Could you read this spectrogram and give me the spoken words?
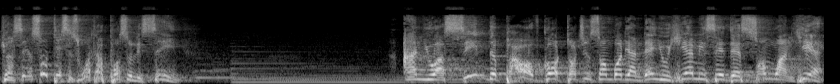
You are saying so this is what apostle is saying and you are seeing the power of God touching somebody and then you hear me say there's someone here.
